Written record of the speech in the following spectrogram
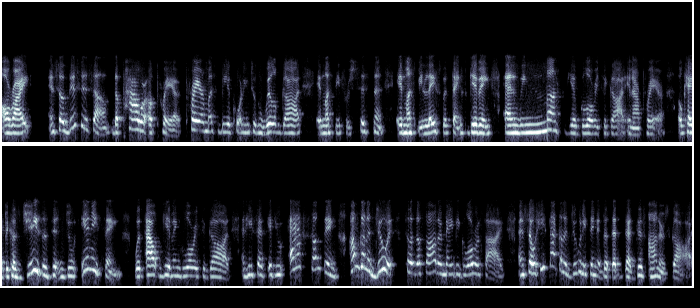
All right? And so this is um, the power of prayer. Prayer must be according to the will of God. It must be persistent. It must be laced with thanksgiving. And we must give glory to God in our prayer, okay? Because Jesus didn't do anything without giving glory to God. And he says, if you ask something, I'm going to do it so that the Father may be glorified. And so he's not going to do anything that, that, that dishonors God.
